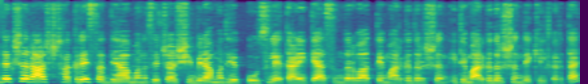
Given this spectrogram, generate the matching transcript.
अध्यक्ष राज ठाकरे सध्या मनसेच्या शिबिरामध्ये पोहोचलेत आणि त्या संदर्भात ते मार्गदर्शन इथे मार्गदर्शन देखील करतायत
